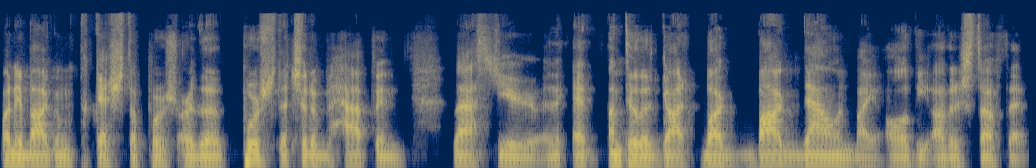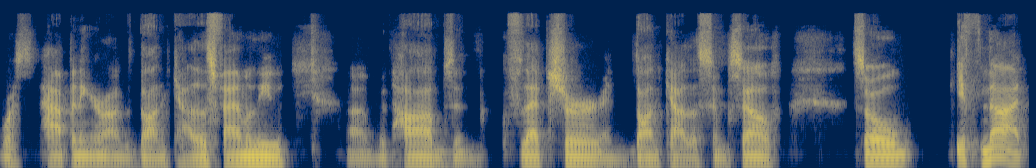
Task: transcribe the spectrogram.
panibagong Takeshita push or the push that should have happened last year uh, at, until it got bogged down by all the other stuff that was happening around the Don Callis family uh, with Hobbs and Fletcher and Don Callis himself. So if not,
